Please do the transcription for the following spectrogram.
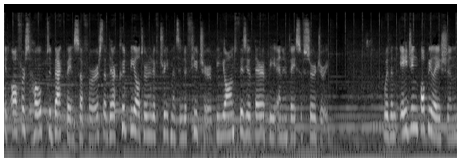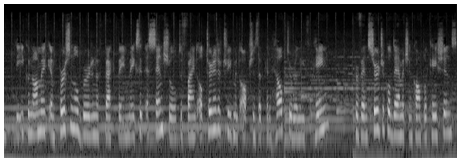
It offers hope to back pain sufferers that there could be alternative treatments in the future beyond physiotherapy and invasive surgery. With an aging population, the economic and personal burden of back pain makes it essential to find alternative treatment options that can help to relieve pain, prevent surgical damage and complications,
